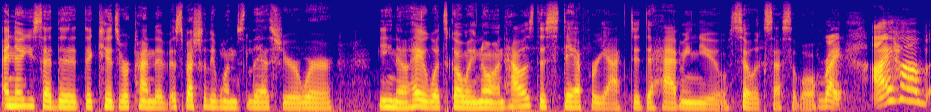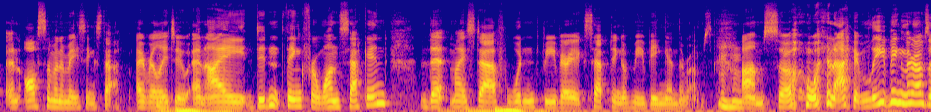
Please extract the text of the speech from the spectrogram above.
I know you said the the kids were kind of, especially the ones last year, were you know, hey, what's going on? How has the staff reacted to having you so accessible? Right. I have an awesome and amazing staff. I really do. And I didn't think for one second that my staff wouldn't be very accepting of me being in the rooms. Mm-hmm. Um, so when I'm leaving the rooms,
